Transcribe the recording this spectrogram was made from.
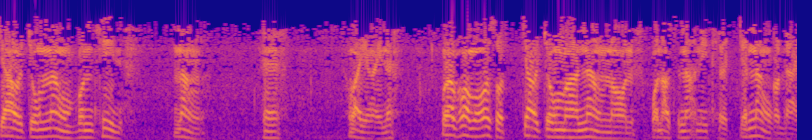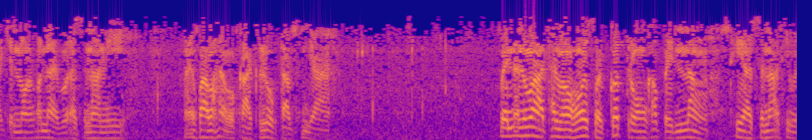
เจ้าจงนั่งบนที่นั่งว่าอย่างไงนะ ว่าพ่อมโหสถเจ้าจงมานั่งนอนบนอาสนะนี้เถิด จะนั่งก็ได้ จะนอนก็ได้บนอาสนะนี้ให้ความให้โอกาสกับโลกตามสัญญา เป็นอันว่าท่านมโหสถก็ตรงเข้าไปนั่งที่อาสนะที่เว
